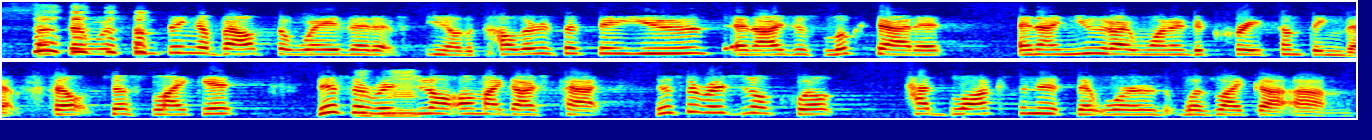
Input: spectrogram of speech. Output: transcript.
but there was something about the way that it, you know, the colors that they used, and I just looked at it and I knew that I wanted to create something that felt just like it. This original, oh my gosh, Pat, this original quilt had blocks in it that were was like a um,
